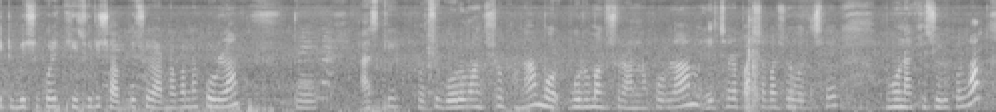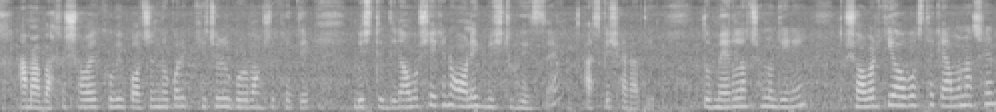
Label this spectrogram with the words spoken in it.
একটু বেশি করে খিচুড়ি সব কিছু রান্নাবান্না করলাম। তো আজকে হচ্ছে গরু মাংস ভোনা গরু মাংস রান্না করলাম। এছাড়া পাশাপাশি হচ্ছে ভোনা খিচুড়ি করলাম। আমার বাসার সবাই খুবই পছন্দ করে খিচুড়ি, গরু মাংস খেতে। বৃষ্টির দিন অবশ্যই এখানে অনেক বৃষ্টি হয়েছে আজকে সারাদিন। তো মেঘলাচ্ছন্ন দিনে। তো সবার কী অবস্থা? কেমন আছেন?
